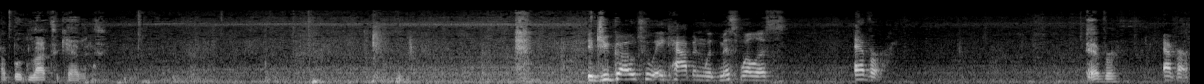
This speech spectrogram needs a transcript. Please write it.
I booked lots of cabins. Did you go to a cabin with Miss Willis ever? Ever? Ever?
